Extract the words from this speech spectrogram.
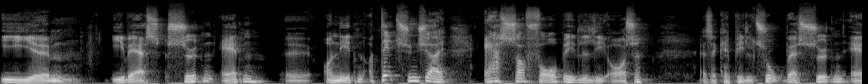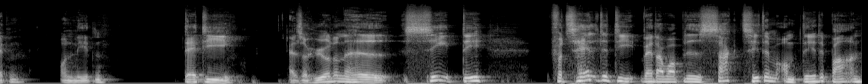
i, øh, i vers 17, 18 øh, og 19. Og den synes jeg er så forbilledelig også. Altså kapitel 2, vers 17, 18 og 19. Da de, altså hyrderne, havde set det, fortalte de, hvad der var blevet sagt til dem om dette barn.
